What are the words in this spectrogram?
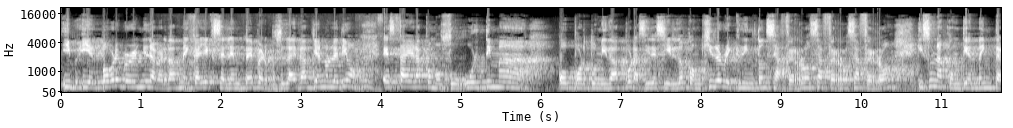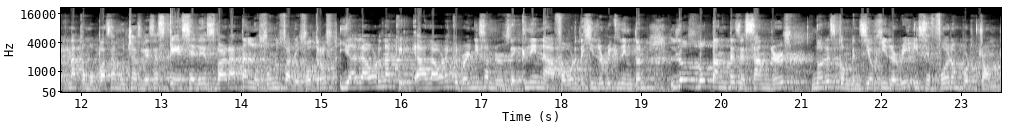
Y, el pobre Bernie, la verdad, me cae excelente, pero pues la edad ya no le dio. Esta era como su última oportunidad, por así decirlo. Con Hillary Clinton se aferró, se aferró, se aferró. Hizo una contienda interna, como pasa muchas veces, que se desbaratan los unos a los otros. Y a la hora que, a la hora que Bernie Sanders declina a favor de Hillary Clinton, los votantes de Sanders no les convenció Hillary y se fueron por Trump.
